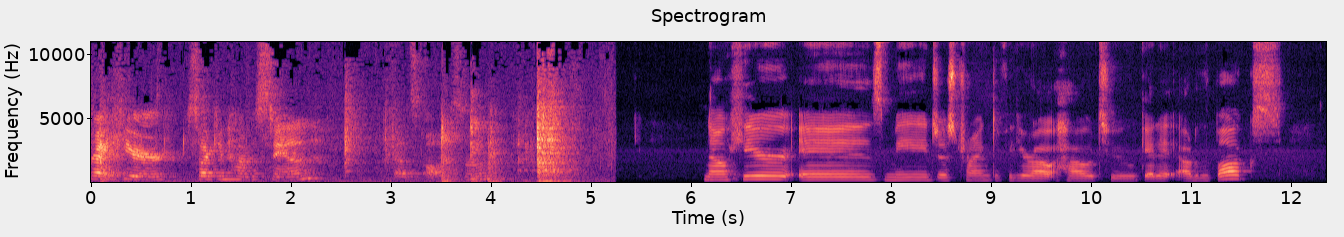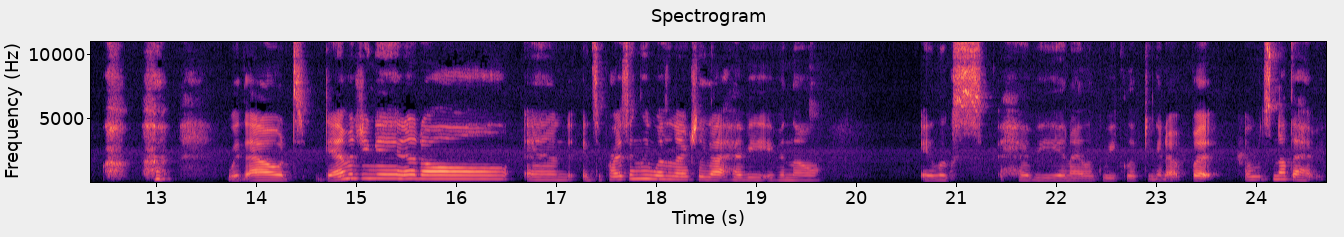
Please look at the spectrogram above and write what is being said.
right here so I can have a stand. That's awesome. Now here is me just trying to figure out how to get it out of the box. without damaging it at all and it surprisingly wasn't actually that heavy even though it looks heavy and I look weak lifting it up but it's not that heavy.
